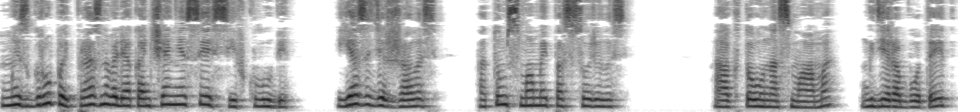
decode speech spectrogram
Мы с группой праздновали окончание сессии в клубе. Я задержалась, потом с мамой поссорилась. «А кто у нас мама? Где работает?»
